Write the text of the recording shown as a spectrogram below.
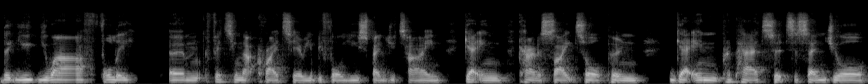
that you you are fully um, fitting that criteria before you spend your time getting kind of sites up and getting prepared to, to send your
